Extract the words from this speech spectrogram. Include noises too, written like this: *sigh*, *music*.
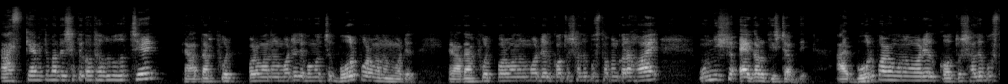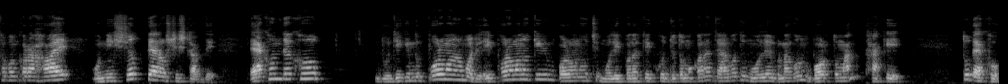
আজকে আমি তোমাদের সাথে কথা বলব হচ্ছে রাদারফোর্ড পরমাণুর মডেল এবং হচ্ছে বোর পরমাণুর মডেল রাদার রাদারফোর্ড পরমাণুর মডেল কত সালে উপস্থাপন করা হয়? উনিশশো এগারো খ্রিস্টাব্দে। আর বোর পরমাণু মডেল কত সালে উপস্থাপন করা হয়? উনিশশো তেরো খ্রিস্টাব্দে। এখন দেখো, দুটি কিন্তু পরমাণুর মডেল এই পরমাণু কি? পরমাণু হচ্ছে মৌলিক পদার্থের ক্ষুদ্রতম কণা, যার মধ্যে মৌলের গুণাগুণ বর্তমান থাকে। তো দেখো,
